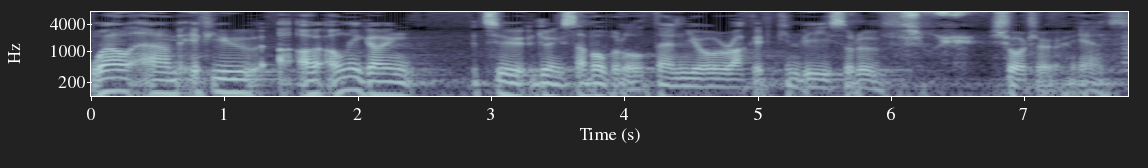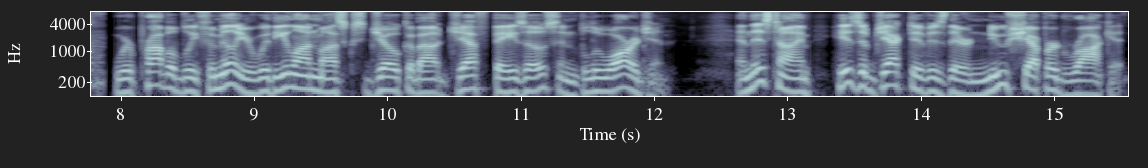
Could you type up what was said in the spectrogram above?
Well, um, if you are only going to doing suborbital, then your rocket can be sort of shorter, yes. We're probably familiar with Elon Musk's joke about Jeff Bezos and Blue Origin. And this time, his objective is their New Shepard rocket.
